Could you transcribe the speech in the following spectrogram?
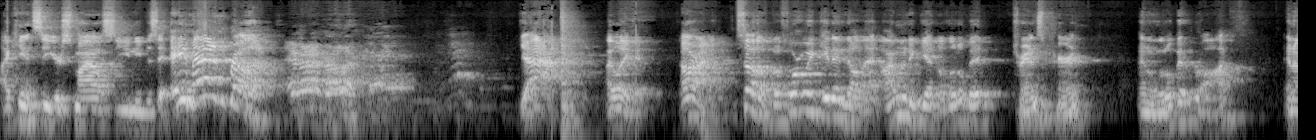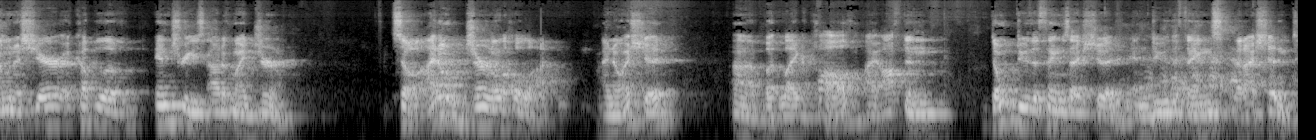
I can't see your smile, so you need to say, "Amen, brother." Amen, brother. Yeah, I like it. All right. So before we get into all that, I'm going to get a little bit transparent and a little bit raw, and I'm going to share a couple of entries out of my journal. So I don't journal a whole lot. I know I should. Uh, but like Paul, I often don't do the things I should and do the things that I shouldn't.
